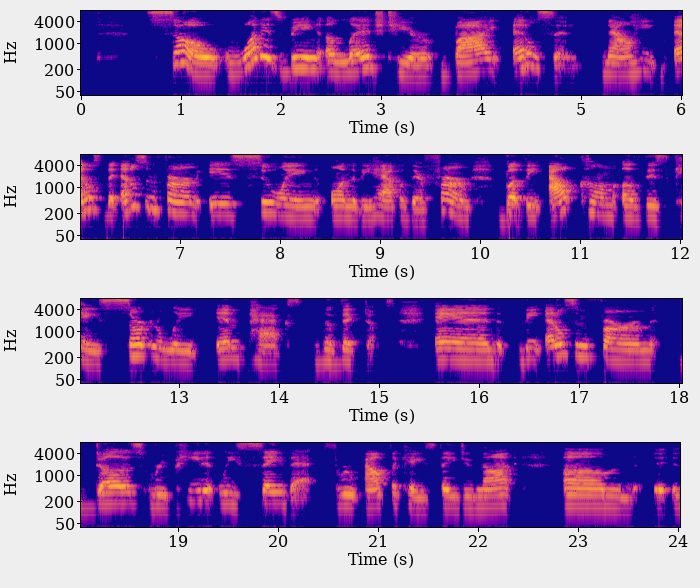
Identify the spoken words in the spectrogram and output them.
So, what is being alleged here by Edelson? Now, he Edelson, the Edelson firm is suing on the behalf of their firm, but the outcome of this case certainly impacts the victims. And the Edelson firm does repeatedly say that throughout the case. They do not um,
